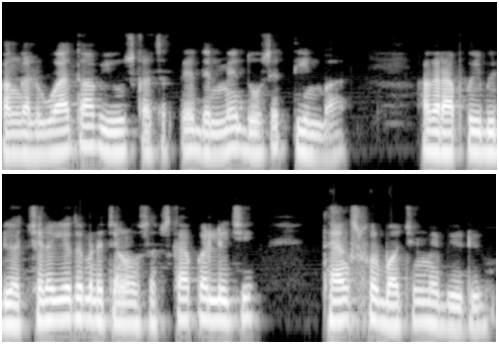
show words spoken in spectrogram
फंगल हुआ है तो आप यूज़ कर सकते हैं दिन में दो से तीन बार। अगर आपको ये वीडियो अच्छी लगी है तो मेरे चैनल को सब्सक्राइब कर लीजिए। Thanks for watching my video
